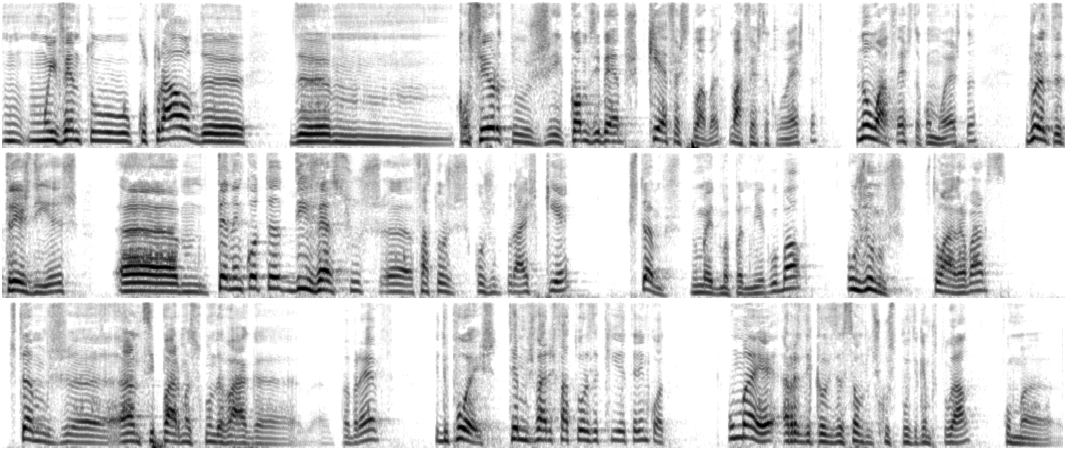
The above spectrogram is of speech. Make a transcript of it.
um, um evento cultural de, de, hum, concertos e comes e bebes, que é a festa do Avante. Não há festa como esta. Não há festa como esta. Durante três dias, ah, tendo em conta diversos ah, fatores conjunturais, que é, estamos no meio de uma pandemia global, os números estão a agravar-se, Estamos eh, a antecipar uma segunda vaga eh, para breve e depois temos vários fatores aqui a ter em conta. Uma é a radicalização do discurso político em Portugal, com uma,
